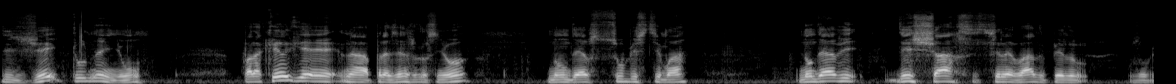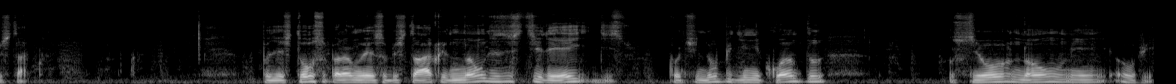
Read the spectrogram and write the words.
De jeito nenhum. Para aquele que é na presença do Senhor, não deve subestimar, não deve deixar-se ser levado pelos obstáculos. Pois estou superando esse obstáculo e não desistirei disso. Continuo pedindo enquanto o Senhor não me ouvir.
